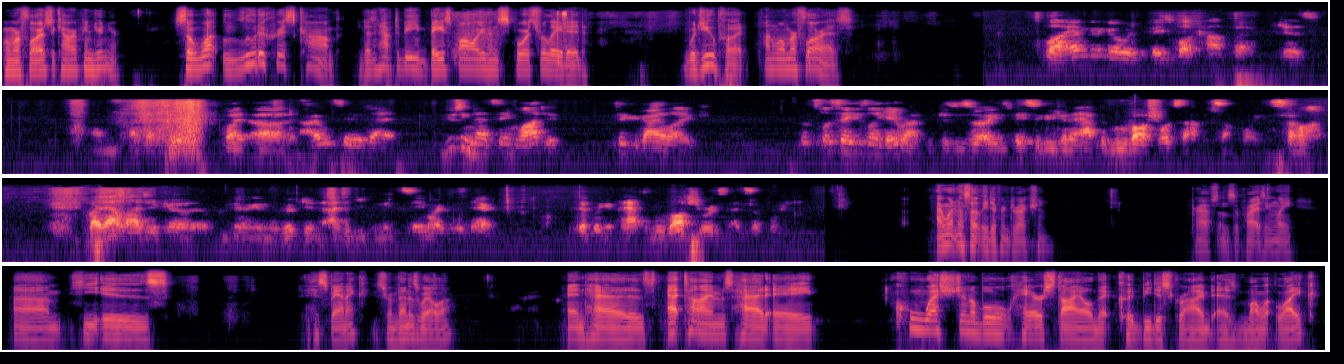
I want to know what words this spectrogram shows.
Wilmer Flores to Cal Ripken Jr. So what ludicrous comp, it doesn't have to be baseball or even sports related, would you put on Wilmer Flores? Well, I am going to go with the baseball though, because um, not that. But uh, I would say that using that same logic, take a guy like let's let's say he's like A Rod because he's uh, he's basically going to have to move off shortstop at some point. So by that logic, uh, comparing him to Ripken, I think you can make the same argument there. To have to move off shorts at some point. I went in a slightly different direction, perhaps unsurprisingly. Um, he is Hispanic. He's from Venezuela, and has at times had a questionable hairstyle that could be described as mullet-like.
